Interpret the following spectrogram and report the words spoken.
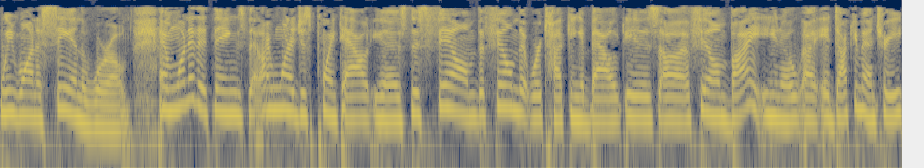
we want to see in the world? And And one of the things that I want to just point out is this film, the film that we're talking about is a film by, you know, a documentary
